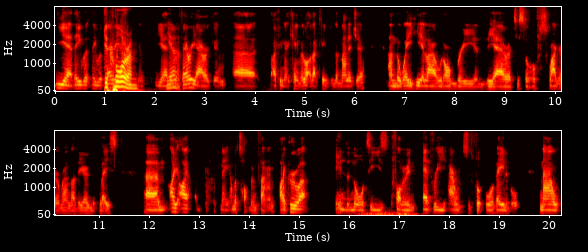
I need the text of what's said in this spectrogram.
yeah, they were they were very Decorum. arrogant. Yeah, they Yeah. were very arrogant. Uh, I think that came a lot of that came from the manager and the way he allowed Omri and Vieira to sort of swagger around like they owned the place. Um, I, I, mate, I'm a Tottenham fan. I grew up in the noughties, following every ounce of football available. Now,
